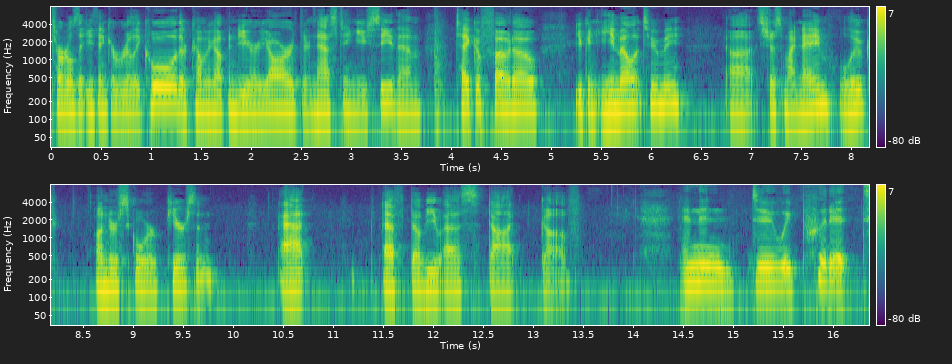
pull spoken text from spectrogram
turtles that you think are really cool, they're coming up into your yard, they're nesting, you see them, take a photo. You can email it to me. Uh, it's just my name, Luke underscore Pearson at fws.gov. And then do we put it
